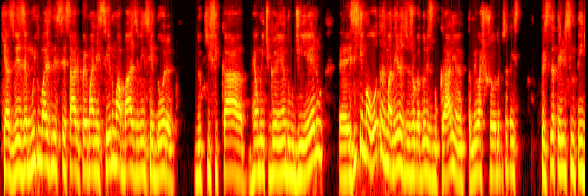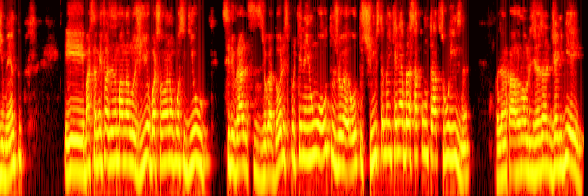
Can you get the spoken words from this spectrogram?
que às vezes é muito mais necessário permanecer numa base vencedora do que ficar realmente ganhando dinheiro. É, existem outras maneiras dos jogadores lucrarem, eu também acho que o jogador precisa ter, precisa ter esse entendimento. E, mas também fazendo uma analogia, o Barcelona não conseguiu se livrar desses jogadores porque nenhum outros, outros times também querem abraçar contratos ruins, né? Fazendo aquela analogia de NBA.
